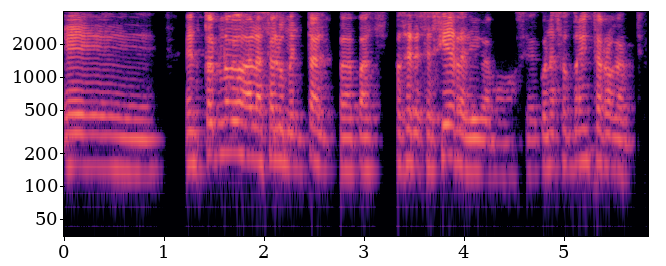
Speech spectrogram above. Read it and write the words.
eh, en torno a la salud mental, para hacer ese cierre, digamos, con esos dos interrogantes.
